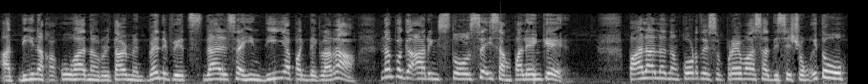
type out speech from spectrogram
at di nakakuha ng retirement benefits dahil sa hindi niya pagdeklara ng pag-aaring stall sa isang palengke. Paalala ng Korte Suprema sa desisyong ito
